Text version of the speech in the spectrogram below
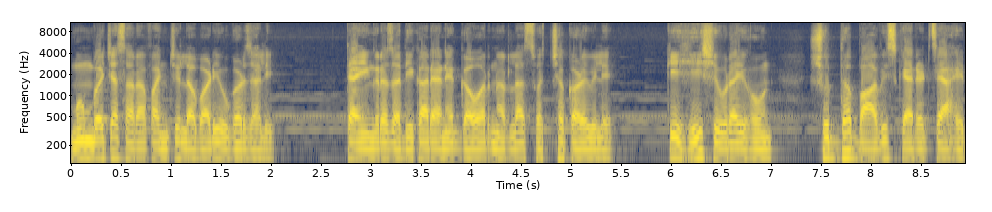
मुंबईच्या सराफांची लबाडी उघड झाली. त्या इंग्रज अधिकाऱ्याने गव्हर्नरला स्वच्छ कळविले. की ही शिवराई होऊन शुद्ध बावीस कॅरेटचे आहेत.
